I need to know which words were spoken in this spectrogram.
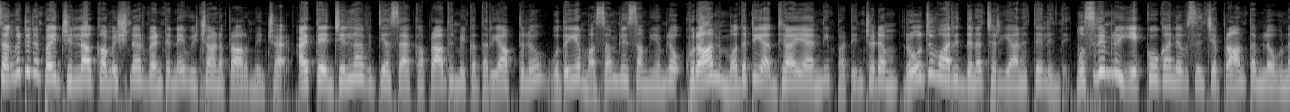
సంఘటనపై జిల్లా కమిషనర్ వెంటనే విచారణ ప్రారంభించారు. అయితే జిల్లా విద్యాశాఖ ప్రాథమిక దర్యాప్తులో ఉదయం అసెంబ్లీ సమయంలో ఖురాన్ మొదటి అధ్యాయాన్ని పఠించడం రోజువారీ దినచర్య అని తేలింది. ముస్లింలు ఎక్కువగా నివసించే ప్రాంతంలో ఉన్న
